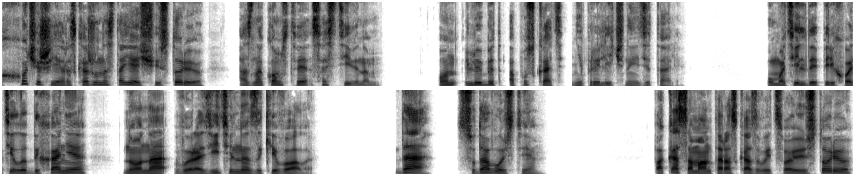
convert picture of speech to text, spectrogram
«Хочешь, я расскажу настоящую историю о знакомстве со Стивеном? Он любит опускать неприличные детали». У Матильды перехватило дыхание, но она выразительно закивала. «Да, с удовольствием». Пока Саманта рассказывает свою историю,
